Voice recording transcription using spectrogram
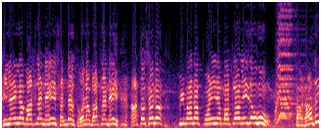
ફિનાઇલના બાટલા નહીં સંદાસ ધોવાના બાટલા નહીં. આ તો છે ને પીવાના પાણીના બાટલા લઈ જાઉં હું. કાઢા છે?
